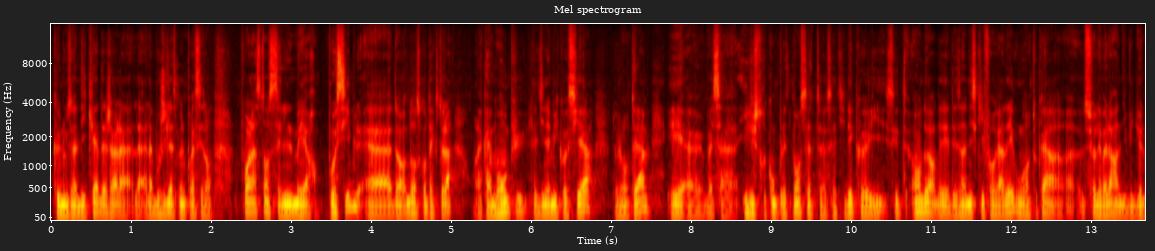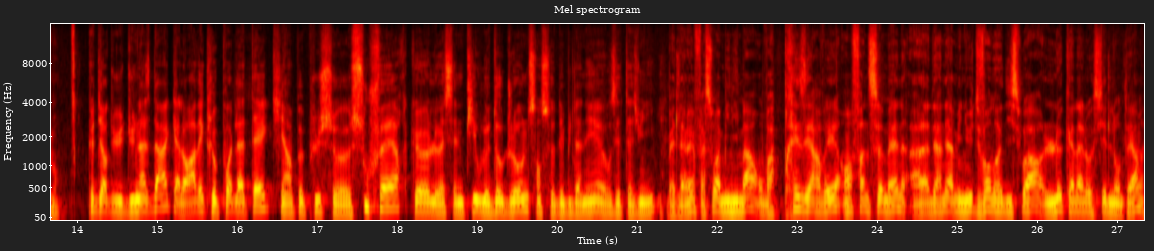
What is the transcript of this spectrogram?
que nous indiquait déjà la, bougie de la semaine précédente. Pour l'instant, c'est le meilleur possible euh, dans, ce contexte-là. On a quand même rompu la dynamique haussière de long terme et bah, ça illustre complètement cette, idée que c'est en dehors des, des indices qu'il faut regarder ou en tout cas sur les valeurs individuellement. Que dire du, Nasdaq? Alors avec le poids de la tech qui est un peu plus euh, souffert que le S&P ou le Dow Jones en ce début d'année euh, aux États-Unis? Ben, De la même façon, à minima, on va préserver en fin de semaine, à la dernière minute, vendredi soir, le canal haussier de long terme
